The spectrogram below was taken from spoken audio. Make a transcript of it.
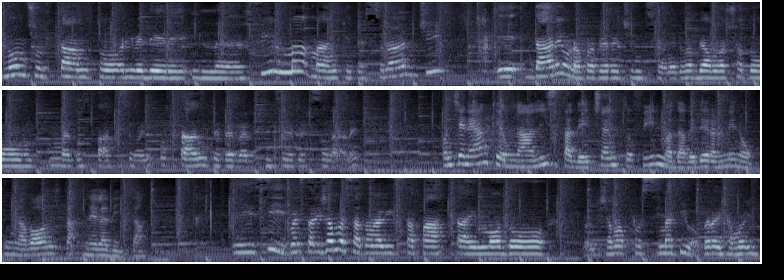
non soltanto rivedere il film ma anche i personaggi e dare una propria recensione dove abbiamo lasciato un bello spazio importante per la recensione personale. Contiene anche una lista dei 100 film da vedere almeno una volta nella vita. E sì, questa diciamo è stata una lista fatta in modo non diciamo approssimativo, però diciamo il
